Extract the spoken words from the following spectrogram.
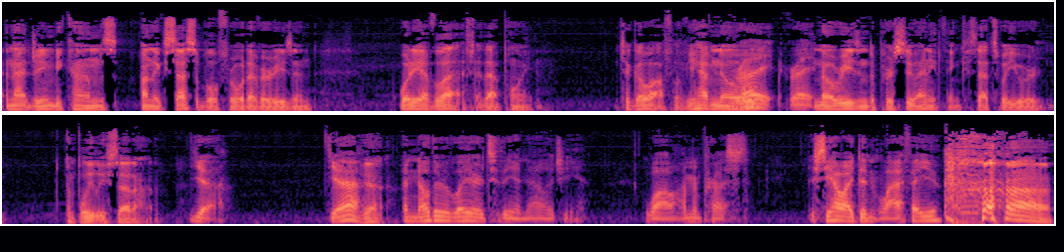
and that dream becomes inaccessible for whatever reason, what do you have left at that point to go off of? You have no Right, right. no reason to pursue anything because that's what you were completely set on. Yeah. Yeah. Yeah. Another layer to the analogy. Wow, I'm impressed. You see how I didn't laugh at you?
